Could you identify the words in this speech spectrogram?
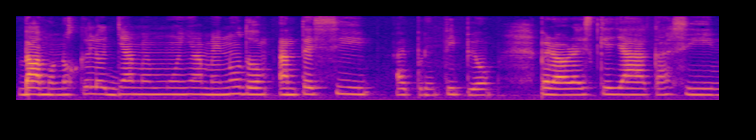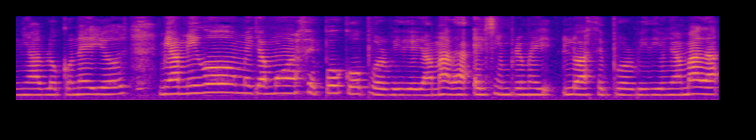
vámonos que los llamen muy a menudo, antes sí al principio, pero ahora es que ya casi ni hablo con ellos. Mi amigo me llamó hace poco por videollamada, él siempre me lo hace por videollamada,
